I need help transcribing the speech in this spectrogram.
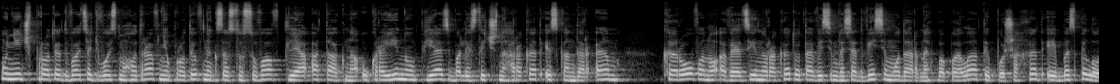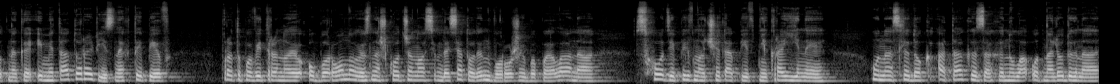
У ніч проти 28 травня противник застосував для атак на Україну 5 балістичних ракет Іскандер М, керовану авіаційну ракету та 88 ударних БПЛА типу шахет і безпілотники імітатори різних типів. Протиповітряною обороною знешкоджено 71 ворожий БПЛА на сході, півночі та півдні країни. Унаслідок атаки загинула одна людина.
